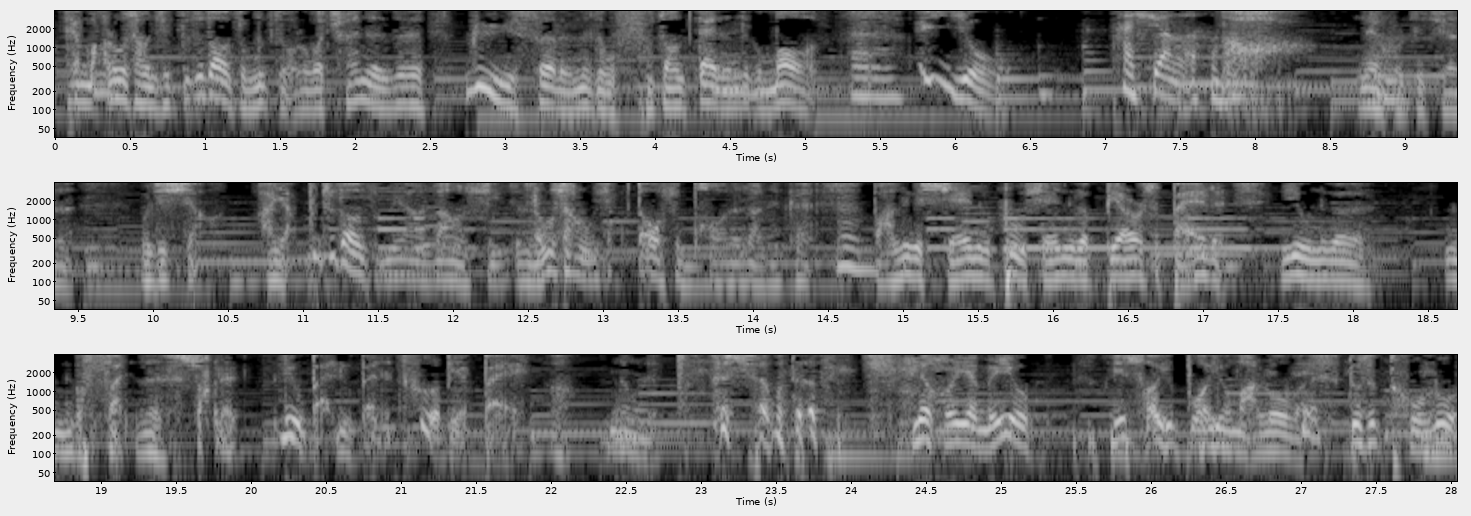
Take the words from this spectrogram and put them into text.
在马路上就不知道怎么走了。我穿着这绿色的那种服装，戴着那个帽子，嗯，哎呦，太炫了啊！那会儿就觉得，我就想，哎呀，不知道怎么样让谁楼上楼下到处跑着让人看，嗯，把那个鞋那个布鞋那个边儿是白的，用那个那个粉子刷的六白六白的，特别白啊。弄的舍不得 走，那会儿也没有很少有柏油马路吧，都是土路。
